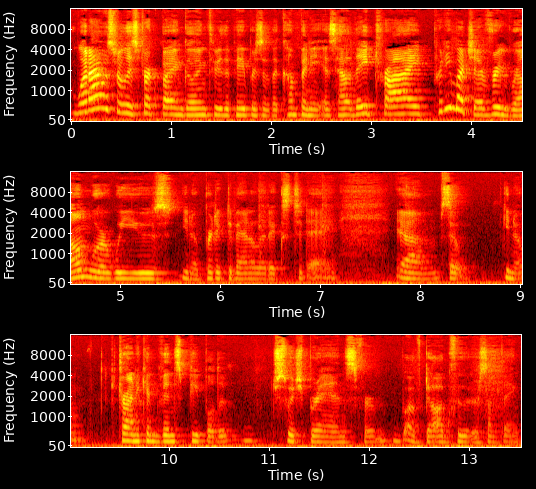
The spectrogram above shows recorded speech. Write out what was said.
what I was really struck by in going through the papers of the company is how they try pretty much every realm where we use, you know, predictive analytics today. Um, so, you know, trying to convince people to switch brands for of dog food or something.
